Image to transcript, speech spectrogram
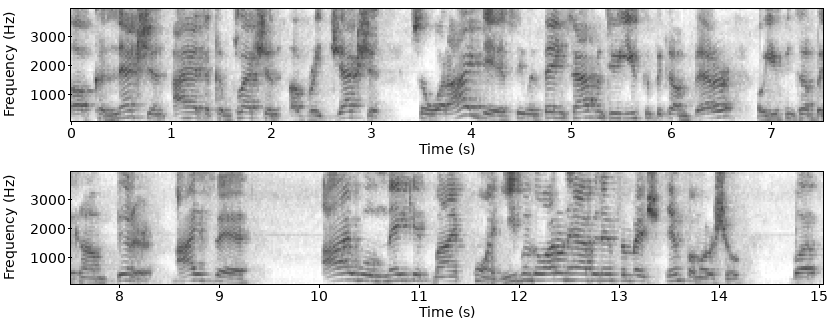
of connection, I had the complexion of rejection. So what I did, see, when things happen to you, you can become better or you can become bitter. I said, I will make it my point, even though I don't have an information infomercial, but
